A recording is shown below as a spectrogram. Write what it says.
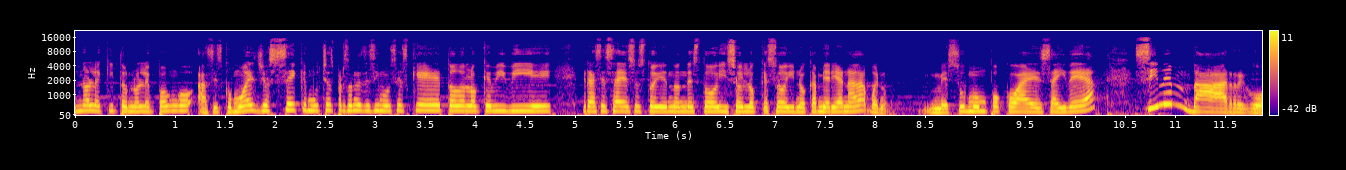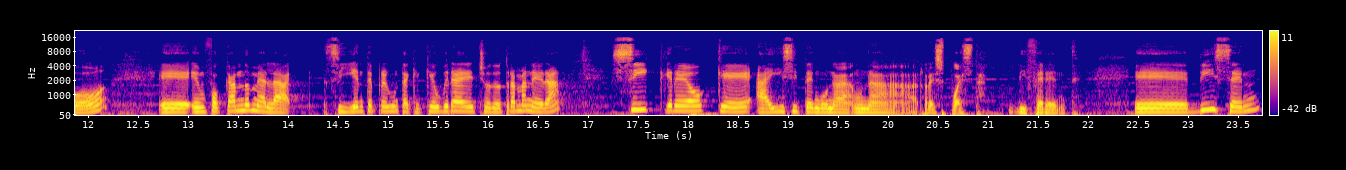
no le quito, no le pongo, así es como es. Yo sé que muchas personas decimos, es que todo lo que viví, gracias a eso estoy en donde estoy y soy lo que soy y no cambiaría nada. Bueno, me sumo un poco a esa idea. Sin embargo, eh, enfocándome a la siguiente pregunta, que qué hubiera hecho de otra manera, sí creo que ahí sí tengo una, respuesta diferente. Eh, dicen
